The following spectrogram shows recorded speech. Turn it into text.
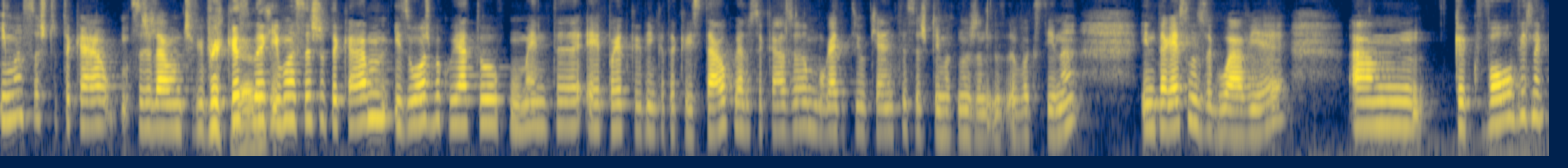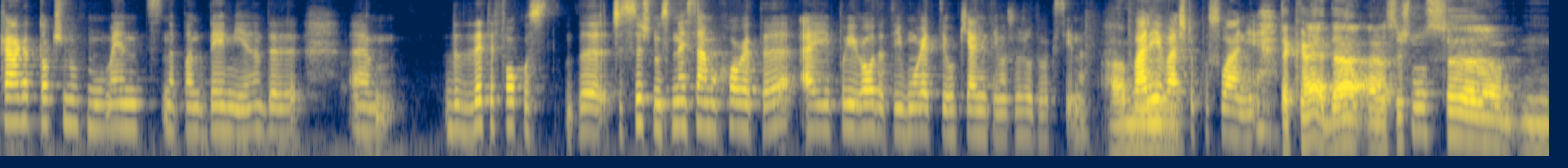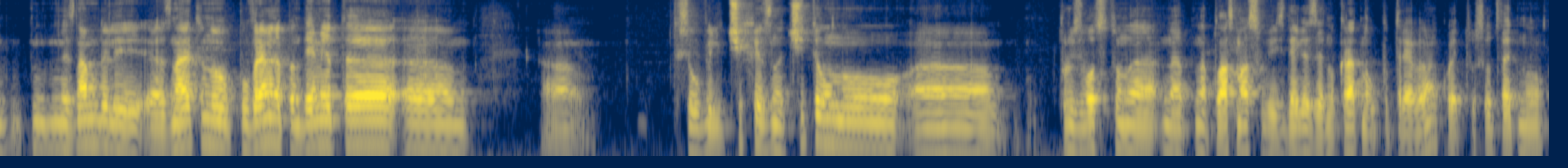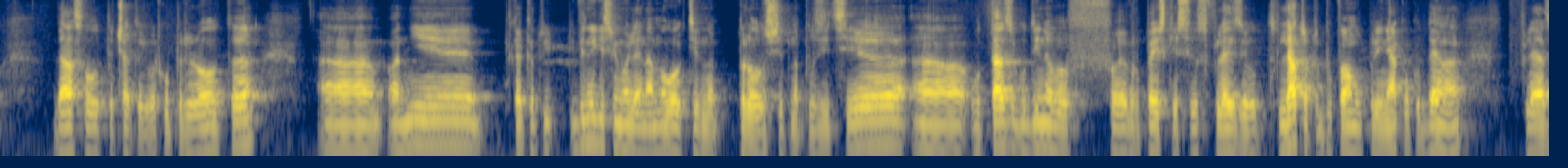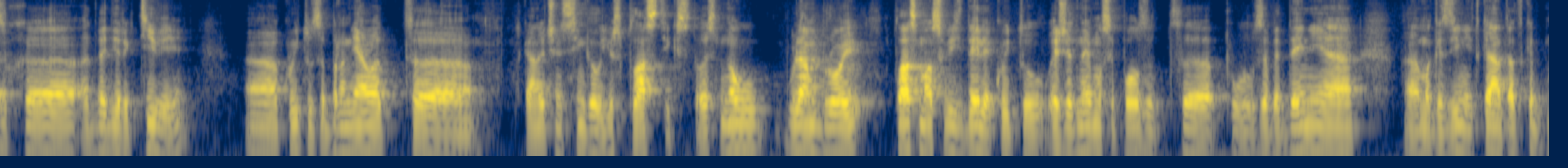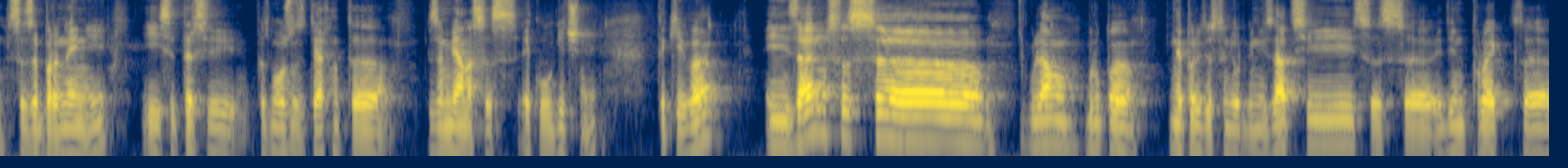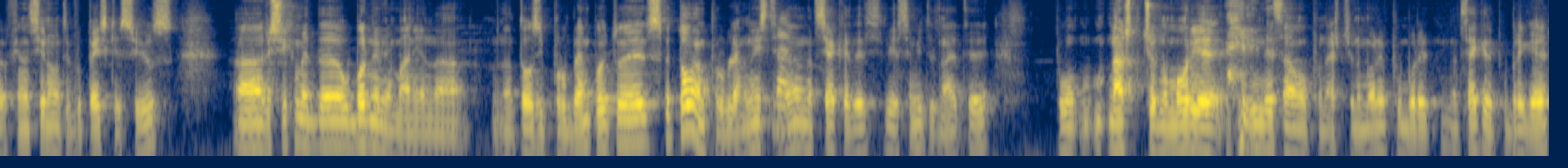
Има също така, съжалявам, че ви прекъснах, да. има също така изложба, която в момента е пред градинката Кристал, която се казва Моретата и океаните също имат нужда за вакцина. Интересно заглавие. Ам, какво ви накара точно в момент на пандемия да ам, да дадете фокус, да, че всъщност не само хората, а и природата, и морето, и океаните имат нужда от вакцина. Ами... Това ли е вашето послание? Така е, да. А, всъщност, а, не знам дали а, знаете, но по време на пандемията а, а, се увеличиха значително а, производството на, на, на пластмасови изделия за еднократна употреба, което съответно дава своя отпечатък върху природата. А, а ние, така като винаги сме имали една много активна природозащитна позиция, а, от тази година в Европейския съюз влезе от лятото, буквално при няколко дена, влязоха две директиви, а, които забраняват а, така наречен single use plastics, т.е. много голям брой пластмасови изделия, които ежедневно се ползват а, по заведения, магазини и така нататък, са забранени и се търси възможност за тяхната замяна с екологични такива. И заедно с а, голяма група неправителствени организации, с а, един проект, а, финансиран от Европейския съюз, а, решихме да обърнем внимание на, на този проблем, който е световен проблем, наистина, да. навсякъде, вие самите знаете, по нашето Черноморие или не само по нашето Черноморие, по море, навсякъде по брега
